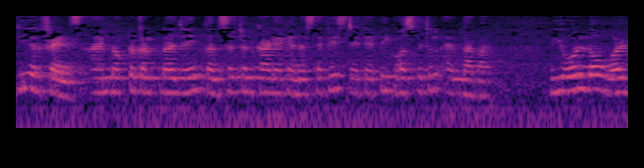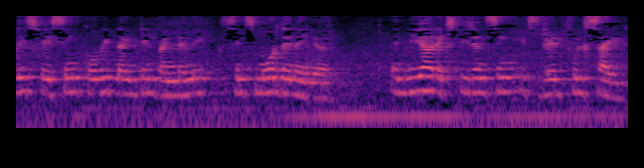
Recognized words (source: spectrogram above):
Dear friends, I am Dr. Kalpana Jain, consultant cardiac anesthetist at Epic Hospital, Ahmedabad. We all know world is facing COVID-19 pandemic since more than a year and we are experiencing its dreadful side.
